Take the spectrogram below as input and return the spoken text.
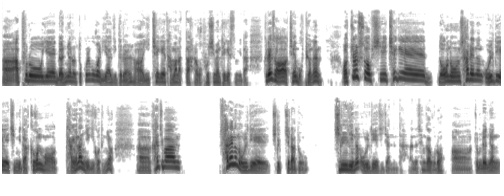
어, 앞으로의 몇 년을 또 끌고 갈 이야기들을 어, 이 책에 담아놨다라고 보시면 되겠습니다. 그래서 제 목표는 어쩔 수 없이 책에 넣어놓은 사례는 올드해집니다. 그건 뭐 당연한 얘기거든요. 어, 하지만 사례는 올드해질지라도 진리는 올드해지지 않는다라는 생각으로 어, 좀몇 년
